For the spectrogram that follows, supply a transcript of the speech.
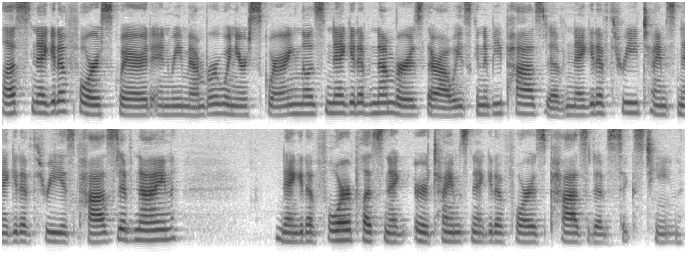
plus negative 4 squared. And remember, when you're squaring those negative numbers, they're always going to be positive. Negative 3 times negative 3 is positive 9. Negative 4 plus neg or times negative 4 is positive 16.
